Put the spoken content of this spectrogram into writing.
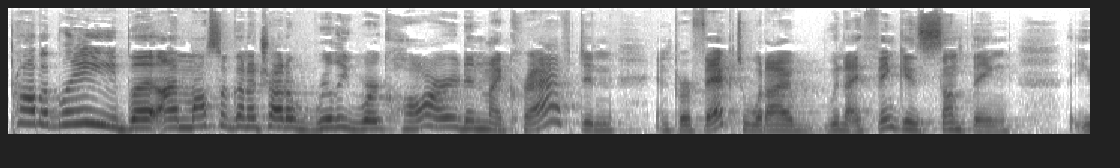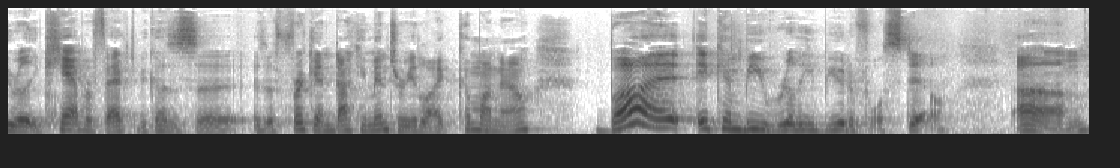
Probably, but I'm also going to try to really work hard in my craft and and perfect what I when I think is something that you really can't perfect because it's a it's a freaking documentary like come on now but it can be really beautiful still. Um,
